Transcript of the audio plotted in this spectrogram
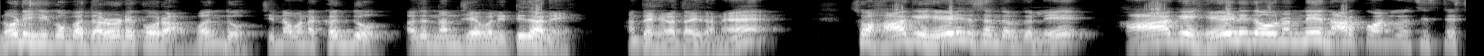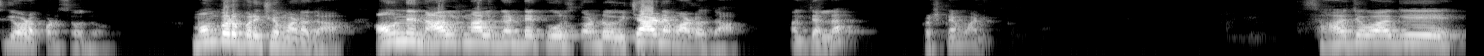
ನೋಡಿ, ಹೀಗೊಬ್ಬ ದರೋಡೆಕೋರ ಬಂದು ಚಿನ್ನವನ್ನ ಕದ್ದು ಅದನ್ನ ನನ್ನ ಜೇಬಲ್ಲಿ ಇಟ್ಟಿದ್ದಾನೆ ಅಂತ ಹೇಳ್ತಾ ಇದ್ದಾನೆ. ಸೊ, ಹಾಗೆ ಹೇಳಿದ ಸಂದರ್ಭದಲ್ಲಿ, ಹಾಗೆ ಹೇಳಿದವನನ್ನೇ ನಾರ್ಕೋ ಅನಾಲಿಸಿಸ್ ಟೆಸ್ಟ್ಗೆ ಒಳಪಡಿಸೋದು. ಮುಂಬರು ಪರೀಕ್ಷೆ ಮಾಡೋದಾ? ಅವನ್ನೇ ನಾಲ್ಕು ನಾಲ್ಕು ಗಂಟೆ ಕೂರಿಸ್ಕೊಂಡು ವಿಚಾರಣೆ ಮಾಡೋದಾ? ಅಂತೆಲ್ಲ ಪ್ರಶ್ನೆ ಮಾಡಿ ಸಹಜವಾಗಿ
